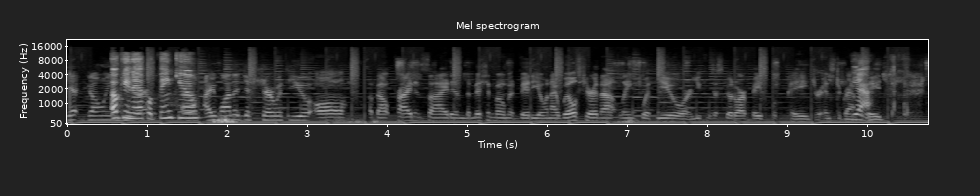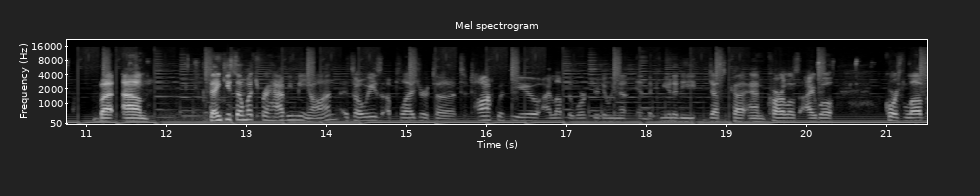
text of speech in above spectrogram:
get going okay, here. Nick. Well, thank you. Um, I want to just share with you all about Pride Inside and the Mission Moment video, and I will share that link with you, or you can just go to our Facebook page or Instagram Yeah. page. But um, thank you so much for having me on. It's always a pleasure to, to talk with you. I love the work you're doing in the community, Jessica and Carlos. I will, of course, love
